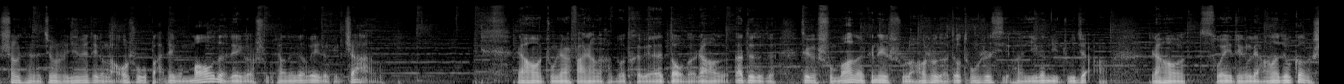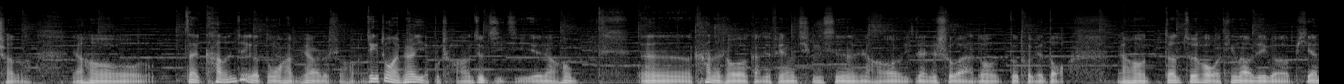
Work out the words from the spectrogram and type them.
剩下的就是因为这个老鼠把这个猫的这个属相那个位置给占了。然后中间发生了很多特别逗的，然后啊，对对对，这个属猫的跟这个属老鼠的都同时喜欢一个女主角，然后所以这个凉的就更深了。然后在看完这个动画片的时候，这个动画片也不长，就几集，然后嗯，看的时候感觉非常清新，然后人设啊都都特别逗。然后到最后我听到这个片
